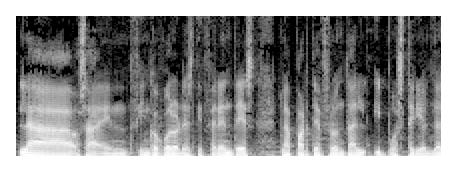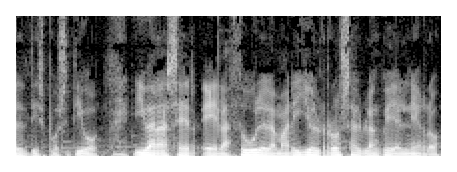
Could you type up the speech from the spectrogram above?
la, o sea, en cinco colores diferentes la parte frontal y posterior del dispositivo. Y van a ser el azul, el amarillo, el rosa, el blanco y el negro.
